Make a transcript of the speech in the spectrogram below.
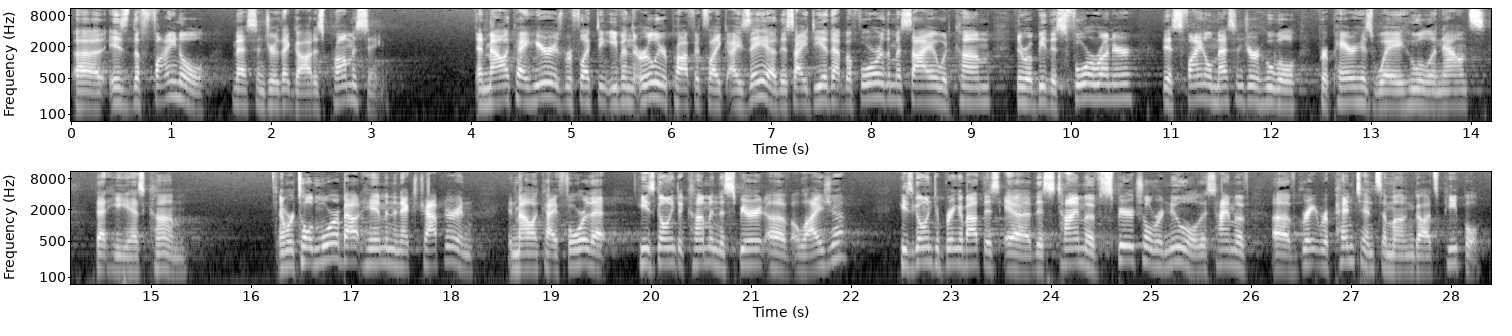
uh, is the final messenger that God is promising. And Malachi here is reflecting even the earlier prophets like Isaiah, this idea that before the Messiah would come, there will be this forerunner, this final messenger who will prepare his way, who will announce that he has come. And we're told more about him in the next chapter in, in Malachi 4 that he's going to come in the spirit of Elijah. He's going to bring about this, uh, this time of spiritual renewal, this time of, of great repentance among God's people.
